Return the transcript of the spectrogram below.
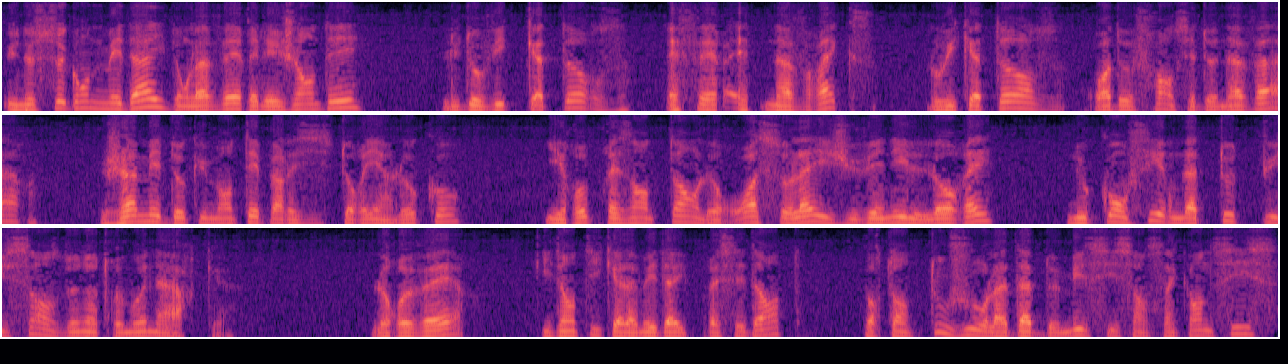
Une seconde médaille dont l'avers est légendé, Ludovic XIV, FR et Navrex, Louis XIV, roi de France et de Navarre, jamais documenté par les historiens locaux, y représentant le roi soleil juvénile Loré, nous confirme la toute-puissance de notre monarque. Le revers, identique à la médaille précédente, portant toujours la date de 1656,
